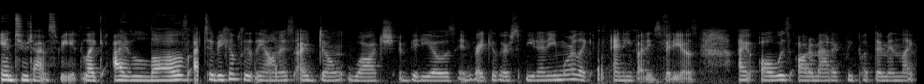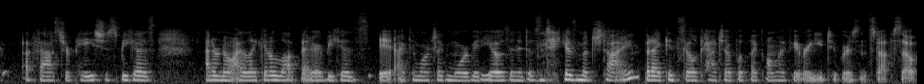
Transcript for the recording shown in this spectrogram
in two times speed like i love to be completely honest i don't watch videos in regular speed anymore like anybody's videos i always automatically put them in like a faster pace just because I don't know, I like it a lot better because it, I can watch like more videos and it doesn't take as much time, but I can still catch up with like all my favorite YouTubers and stuff. So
